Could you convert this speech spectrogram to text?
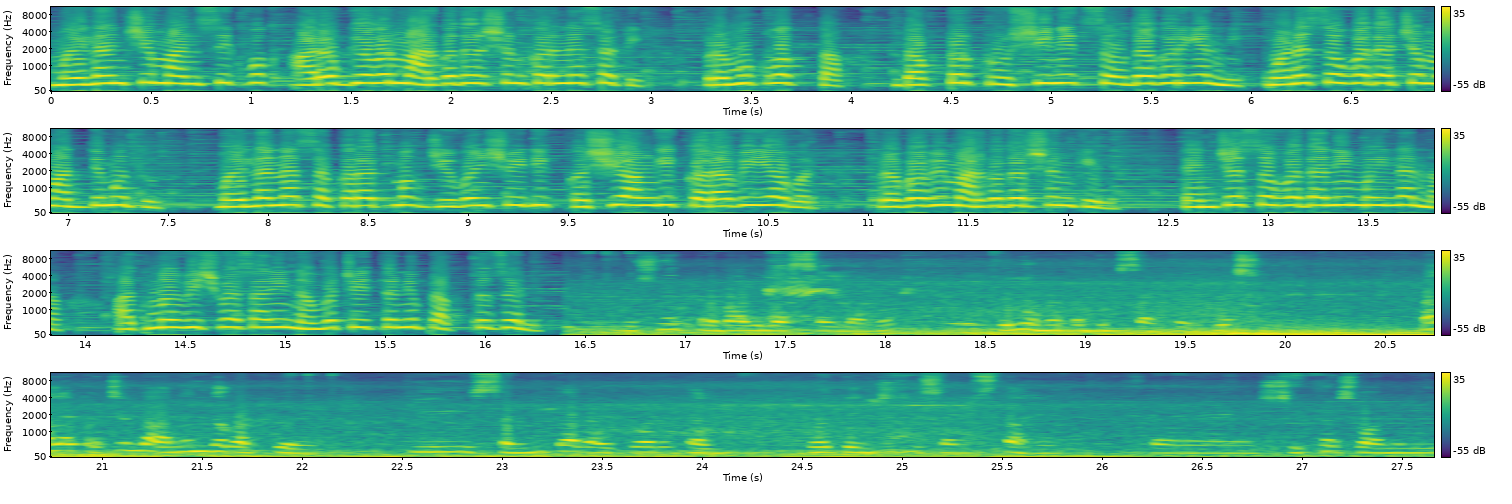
महिलांचे मानसिक व आरोग्यावर मार्गदर्शन करण्यासाठी प्रमुख वक्ता डॉक्टर कृषीनीत सौदागर यांनी मनसंवादाच्या माध्यमातून महिलांना सकारात्मक जीवनशैली कशी अंगी करावी यावर प्रभावी मार्गदर्शन केले. त्यांच्या संवादाने महिलांना आत्मविश्वास आणि नवचैतन्य प्राप्त झाले. प्रभावी सौदागर होमिओपॅथिक मला प्रचंड आनंद वाटतोय की संगीता गायकवाड व त्यांची जी संस्था आहे शिखर स्वामिनी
